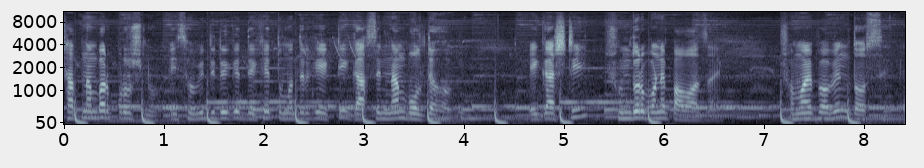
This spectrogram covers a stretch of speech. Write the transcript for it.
সাত নাম্বার প্রশ্ন, এই ছবি দুটিকে দেখে তোমাদেরকে একটি গাছের নাম বলতে হবে। এই গাছটি সুন্দরবনে পাওয়া যায়। সময় পাবেন দশ। সেকেন্ড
